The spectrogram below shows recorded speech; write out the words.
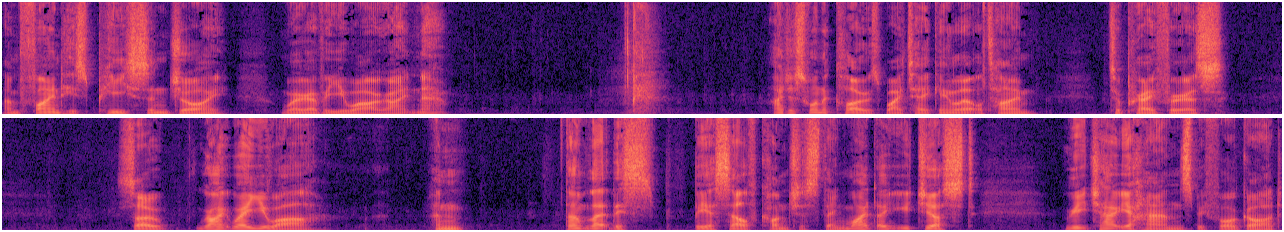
and find his peace and joy wherever you are right now. I just want to close by taking a little time to pray for us. So, right where you are, and don't let this be a self conscious thing, why don't you just reach out your hands before God?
